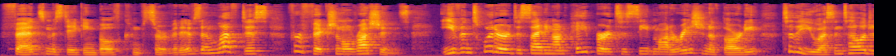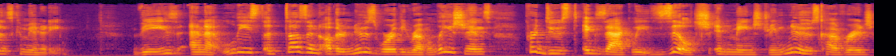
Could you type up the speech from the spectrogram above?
feds mistaking both conservatives and leftists for fictional Russians, even Twitter deciding on paper to cede moderation authority to the US intelligence community. These and at least a dozen other newsworthy revelations produced exactly zilch in mainstream news coverage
